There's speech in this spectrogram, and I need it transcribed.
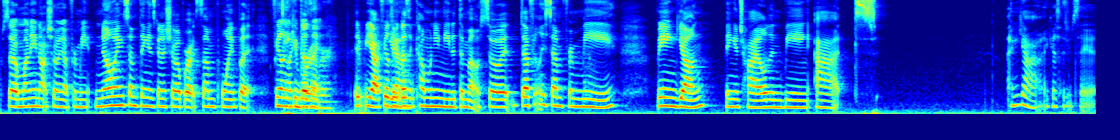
so money not showing up for me, knowing something is going to show up or at some point, but feeling like it doesn't. It, yeah, it feels yeah. like it doesn't come when you need it the most. So it definitely stemmed from me being young, being a child, and being at. Yeah, I guess I should say it.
